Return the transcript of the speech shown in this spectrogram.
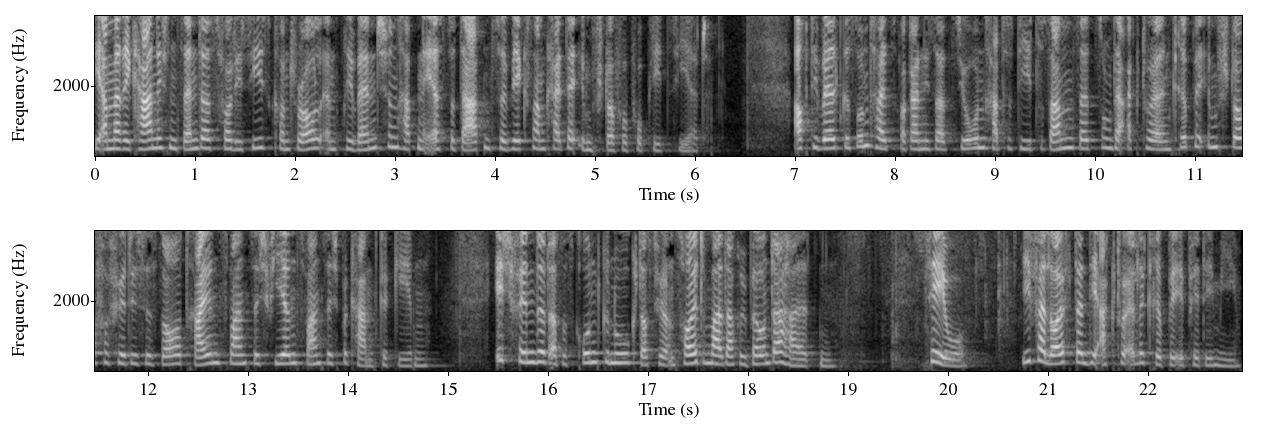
die amerikanischen Centers for Disease Control and Prevention hatten erste Daten zur Wirksamkeit der Impfstoffe publiziert. Auch die Weltgesundheitsorganisation hatte die Zusammensetzung der aktuellen Grippeimpfstoffe für die Saison 23-24 bekannt gegeben. Ich finde, das ist Grund genug, dass wir uns heute mal darüber unterhalten. Theo, wie verläuft denn die aktuelle Grippeepidemie?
